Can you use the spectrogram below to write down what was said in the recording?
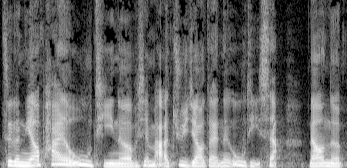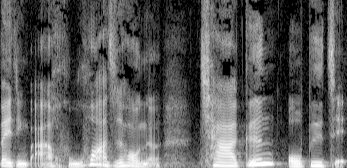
这个你要拍的物体呢，先把它聚焦在那个物体上，然后呢，背景把它糊化之后呢，查根 object。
